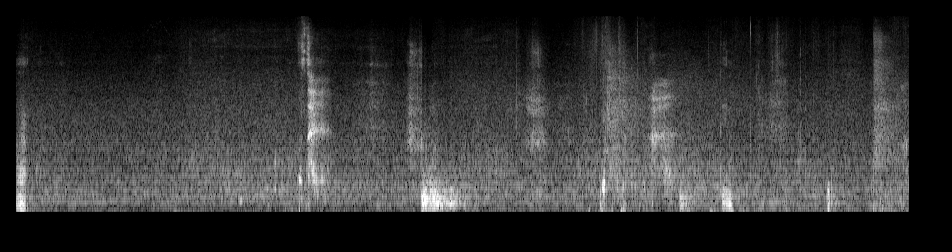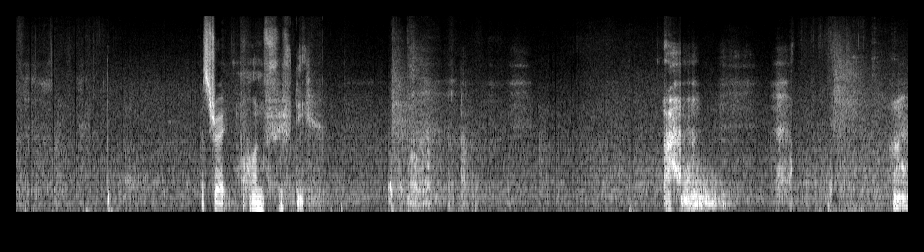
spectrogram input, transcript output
Alright. Then straight 150.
